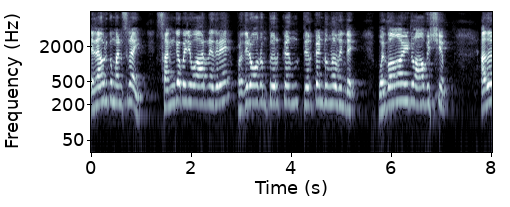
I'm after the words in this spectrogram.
എല്ലാവർക്കും മനസ്സിലായി. സംഘപരിവാറിനെതിരെ പ്രതിരോധം തീർക്ക തീർക്കേണ്ടുന്നതിന്റെ വലുതായിട്ടുള്ള ആവശ്യം. അത്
